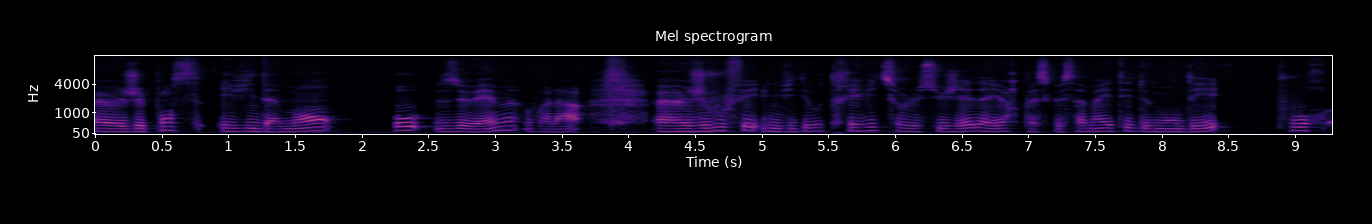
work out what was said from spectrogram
Euh, je pense évidemment aux EM, voilà. je vous fais une vidéo très vite sur le sujet d'ailleurs parce que ça m'a été demandé pour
